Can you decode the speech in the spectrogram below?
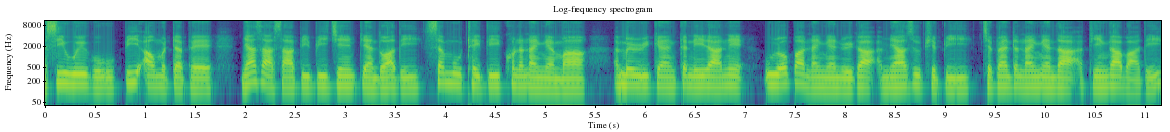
အစည်းအဝေးကိုပြီးအောင်မတက်ဘဲညစာစားပြီးပြီးချင်းပြန်သွားသည်စက်မှုထိပ်သီးခုနှစ်နိုင်ငံမှာအမေရိကန်ကနေဒါနှင့်ဥရောပနိုင်ငံတွေကအများစုဖြစ်ပြီးဂျပန်တနိုင်ငံသာအပြင်ကပါသည်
